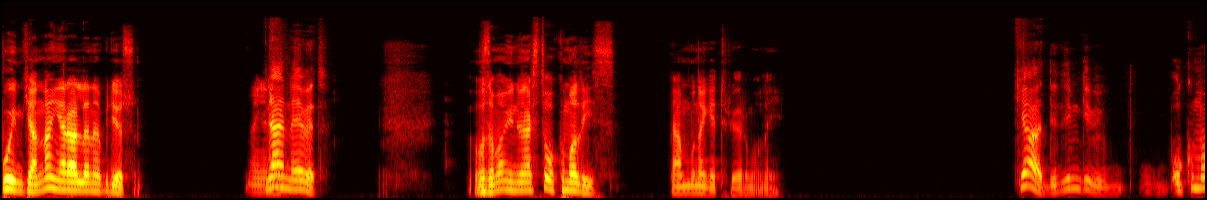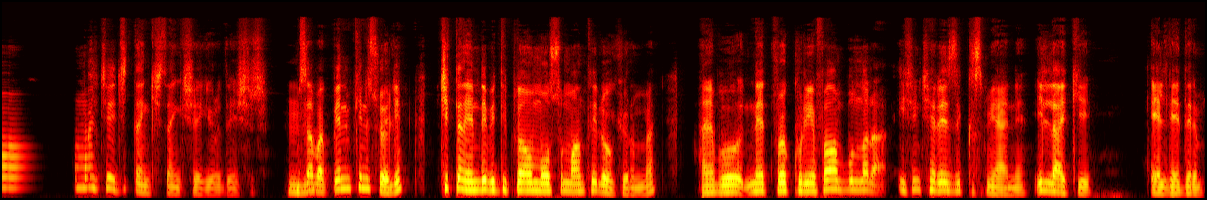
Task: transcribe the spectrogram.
bu imkandan yararlanabiliyorsun. Aynen öyle. Yani evet. O zaman üniversite okumalıyız. Ben buna getiriyorum olayı. Ya dediğim gibi okuma amaçlı cidden kişiden kişiye göre değişir. Hı hı. Mesela bak benimkini söyleyeyim. Cidden elimde bir diplomam olsun mantığıyla okuyorum ben. Hani bu network kurayım falan bunlar işin çerezlik kısmı yani. İlla ki elde ederim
